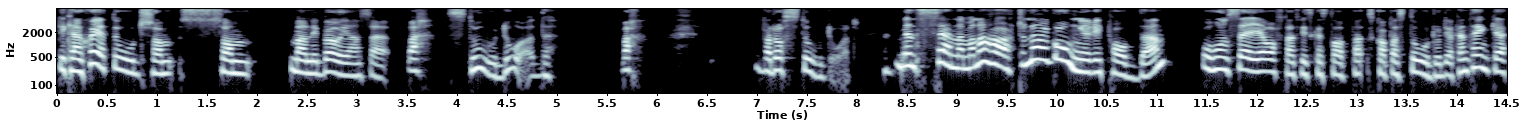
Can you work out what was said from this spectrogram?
Det kanske är ett ord som, som man i början säger, va? Stordåd? Va? Vadå stordåd? Men sen när man har hört det några gånger i podden, och hon säger ofta att vi ska skapa, skapa stordåd, jag kan tänka,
